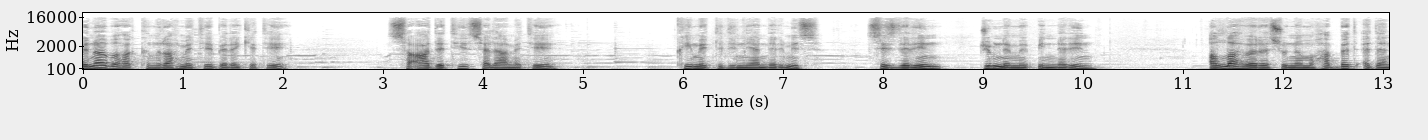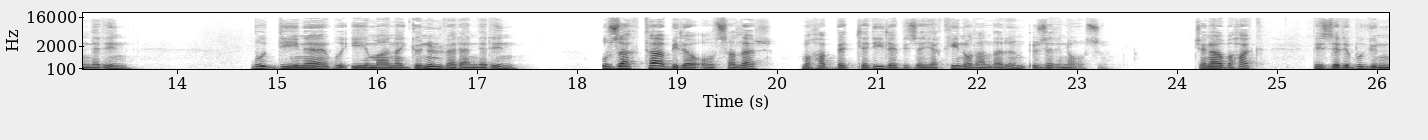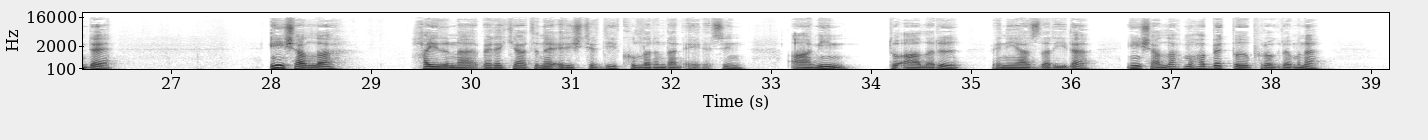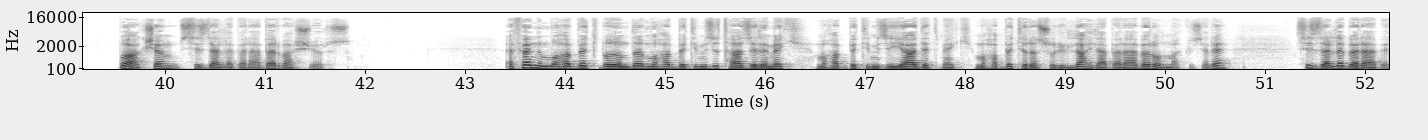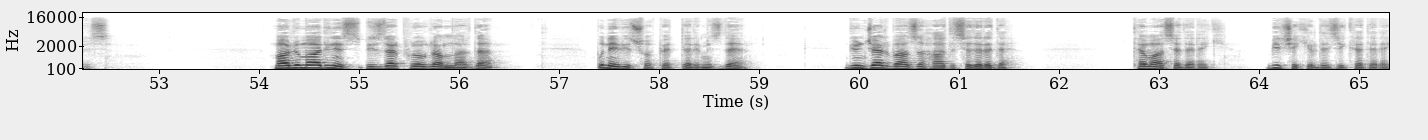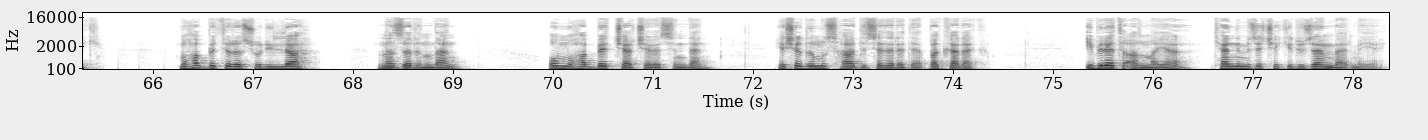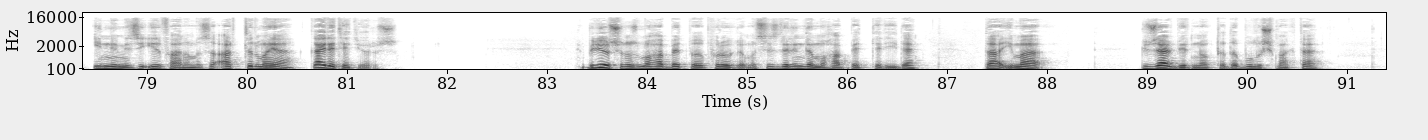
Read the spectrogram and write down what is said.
Cenab-ı Hakk'ın rahmeti, bereketi, saadeti, selameti, kıymetli dinleyenlerimiz, sizlerin, cümle müminlerin, Allah ve Resulüne muhabbet edenlerin, bu dine, bu imana gönül verenlerin, uzakta bile olsalar, muhabbetleriyle bize yakın olanların üzerine olsun. Cenab-ı Hak bizleri bugün de inşallah hayrına, berekatına eriştirdiği kullarından eylesin. Amin duaları ve niyazlarıyla inşallah muhabbet bağı programına bu akşam sizlerle beraber başlıyoruz. Efendim muhabbet bağında muhabbetimizi tazelemek, muhabbetimizi yad etmek, muhabbeti Resulullah ile beraber olmak üzere sizlerle beraberiz. Malum haliniz bizler programlarda bu nevi sohbetlerimizde güncel bazı hadiselere de temas ederek, bir şekilde zikrederek, muhabbeti Resulillah nazarından, o muhabbet çerçevesinden, yaşadığımız hadiselere de bakarak, ibret almaya, kendimize çeki düzen vermeye, ilmimizi, irfanımızı arttırmaya gayret ediyoruz. Biliyorsunuz Muhabbet Bağı programı sizlerin de muhabbetleriyle daima güzel bir noktada buluşmakta.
